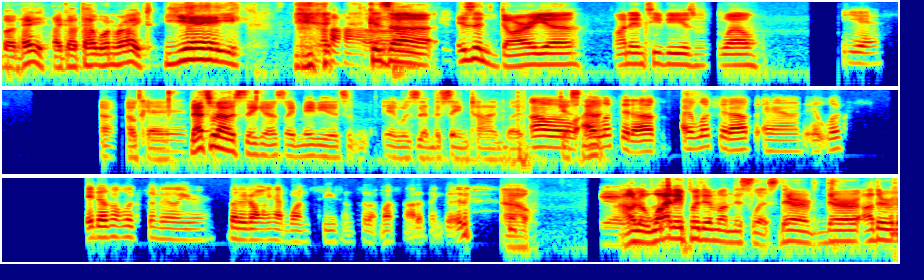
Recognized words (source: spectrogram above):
But hey, I got that one right. Yay! because Um, uh, isn't Daria on MTV as well? yeah. Uh, okay, Yeah. that's what I was thinking. I was like, maybe it's it was at the same time, but Oh, I looked it up. I looked it up, and it looks. It doesn't look familiar, but it only had one season, so it must not have been good. oh. Yeah, I don't know why they put him on this list. There are there are other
